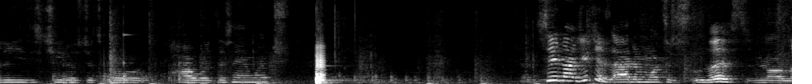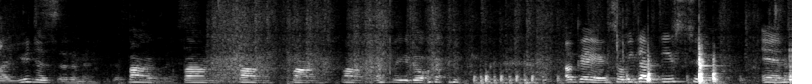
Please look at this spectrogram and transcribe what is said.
Hopefully these Cheetos just go power the sandwich. See, now you just adding more to this list. You know, like you just Cinnamon. That's the bang, bang, bang, bang, bang. That's what you're doing. okay, so we got these two in.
